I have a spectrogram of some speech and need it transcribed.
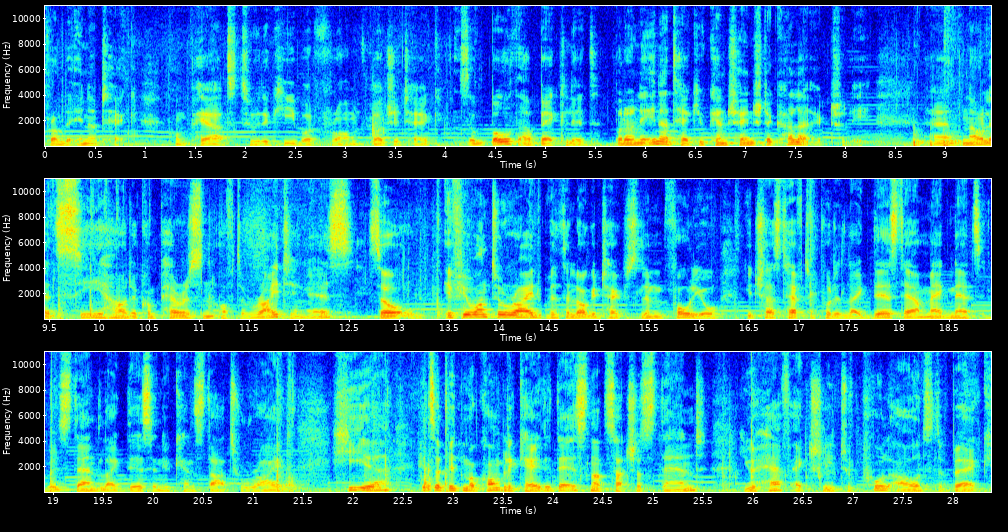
from the Inateck compared to the keyboard from Logitech. So both are backlit, but on the Inateck you can change the color actually. And now let's see how the comparison of the writing is. So if you want to write with the Logitech Slim Folio, you just have to put it like this. There are magnets, it will stand like this and you can start to write. Here it's a bit more complicated. There is not such a stand. You have actually to pull out the back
